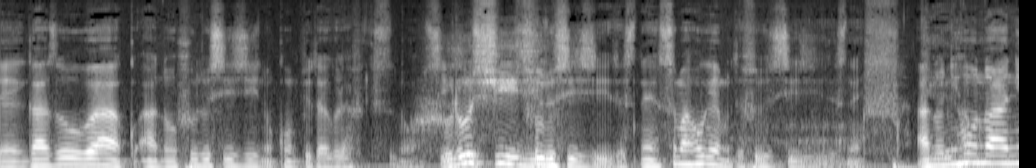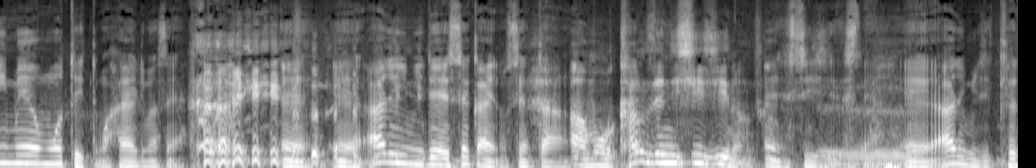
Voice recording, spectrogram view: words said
で画像はあのフル CG のコンピューターグラフィックスの CG フル CG? フル CG ですね、スマホゲームでフル CG ですね、あの日本のアニメを持っていっても流行りません、えー、えー、ある意味で世界の先端、あもう完全に CG なんですか、えー、CG ですね、えー、ある意味で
